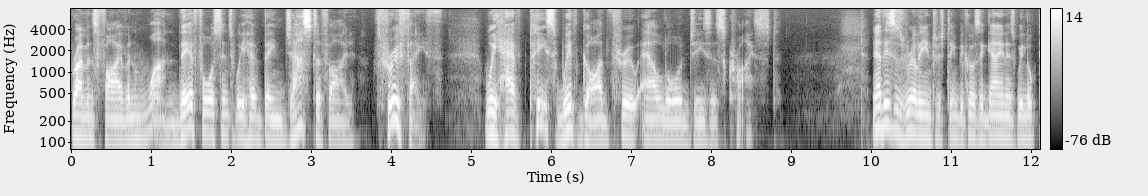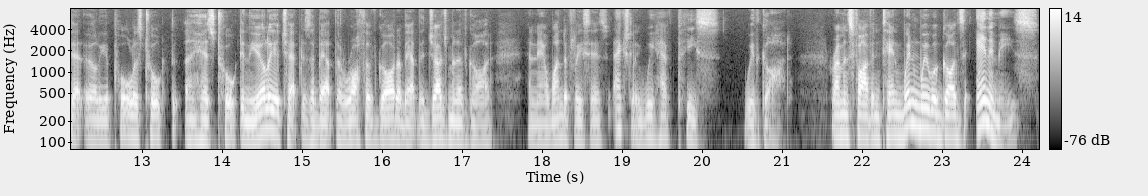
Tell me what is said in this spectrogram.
Romans 5 and 1, therefore, since we have been justified through faith, we have peace with God through our Lord Jesus Christ. Now, this is really interesting because, again, as we looked at earlier, Paul has talked, uh, has talked in the earlier chapters about the wrath of God, about the judgment of God, and now wonderfully says, actually, we have peace with God. Romans 5 and 10 when we were God's enemies,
